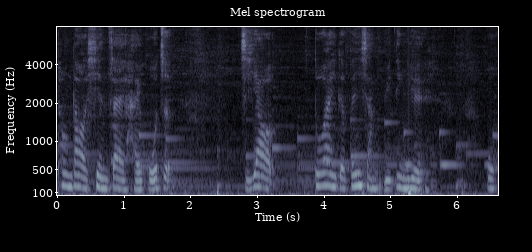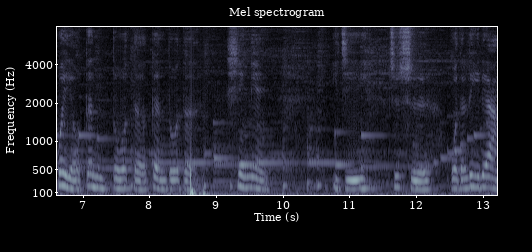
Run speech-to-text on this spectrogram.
痛到现在还活着，只要多按一个分享与订阅，我会有更多的、更多的信念。以及支持我的力量，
